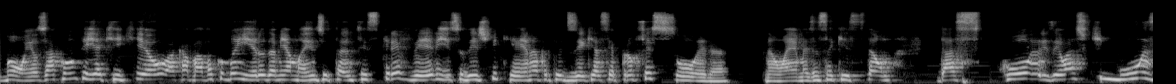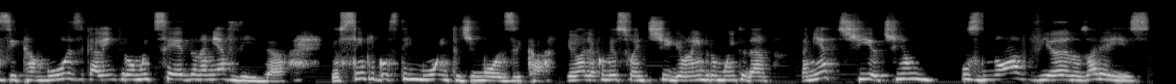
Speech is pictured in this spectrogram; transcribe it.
bom, eu já contei aqui que eu acabava com o banheiro da minha mãe de tanto escrever isso desde pequena, porque eu dizia que ia ser professora, não é? Mas essa questão das cores, eu acho que música, música, ela entrou muito cedo na minha vida. Eu sempre gostei muito de música. E olha, como eu sou antiga, eu lembro muito da, da minha tia, eu tinha um, uns nove anos, olha isso.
